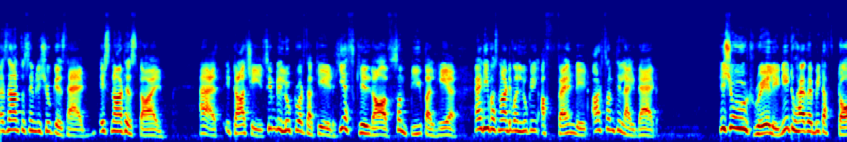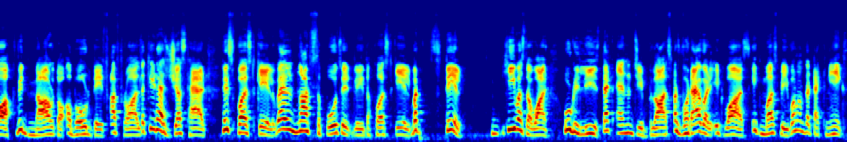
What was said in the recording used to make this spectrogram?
As Naruto simply shook his head. It's not his time. As Itachi simply looked towards the kid, he has killed off some people here and he was not even looking offended or something like that. He should really need to have a bit of talk with Naruto about this. After all, the kid has just had his first kill. Well, not supposedly the first kill, but still. He was the one who released that energy blast or whatever it was. It must be one of the techniques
